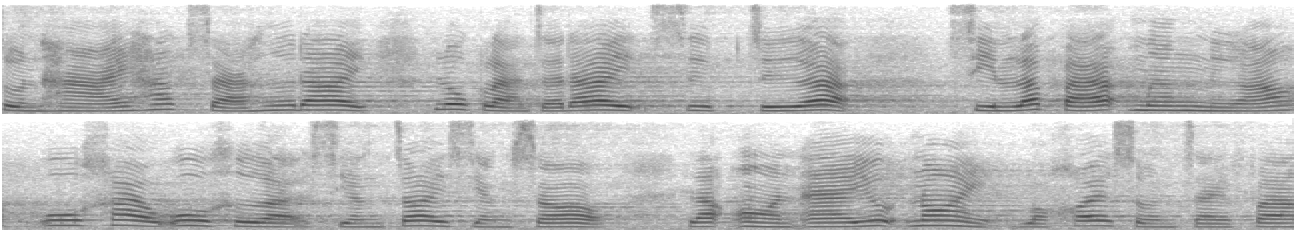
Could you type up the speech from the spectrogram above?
สูญหายรักษาฮื้อได้ ลูกหลานจะได้สืบเจื้อ ศิลปะเมืองเหนือ อู้ข้าวอู้เครือ เสียงจ้อยเสียงซอละอ่อนอายุน้อยบ่ค่อยสนใจฟัง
